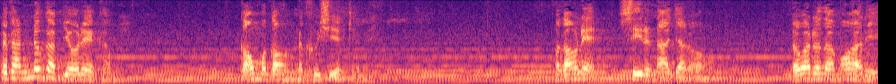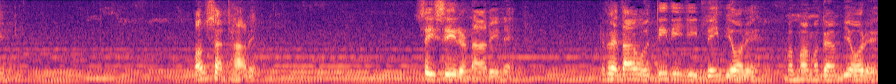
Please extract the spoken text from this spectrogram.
တခါနှုတ်ကပြောတဲ့အခါမှာကောင်းမကောင်းနှစ်ခုရှိတယ်တဲ့မကောင်းတဲ့စေရနာကြတော့လောဘဒေါသမောဟတွေပေါင်းစပ်ထားတဲ့စိတ်စေရနာတွေနဲ့တစ်ဖက်သားကိုတီးတီးကြီးလိန်ပြောတယ်မမှန်မကန်ပြောတယ်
